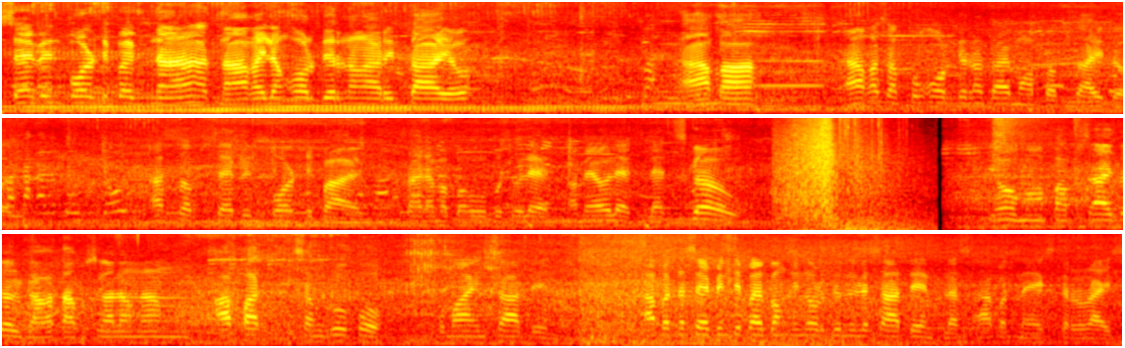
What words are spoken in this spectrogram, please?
7.45 na at nakakailang order na nga rin tayo. Nakaka, nakakasampung order na tayo mga Pops Idol. As of 7.45. Sana mapaubos ulit. Kami ulit. Let's go! Yo mga Pops Idol, kakatapos nga lang ng apat, isang grupo kumain sa atin. Apat na 75 ang in-order nila sa atin plus apat na extra rice.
